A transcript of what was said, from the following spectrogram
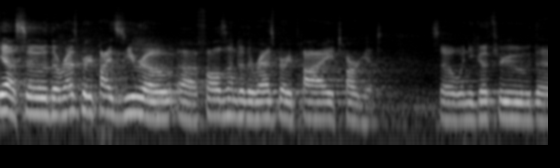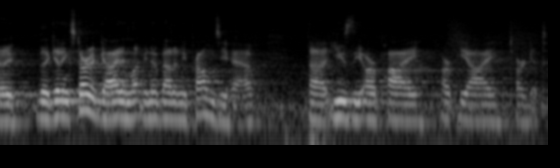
Yeah, so the Raspberry Pi Zero uh, falls under the Raspberry Pi target. So when you go through the, the getting started guide and let me know about any problems you have, uh, use the RPi, RPI target.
